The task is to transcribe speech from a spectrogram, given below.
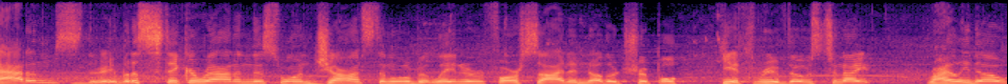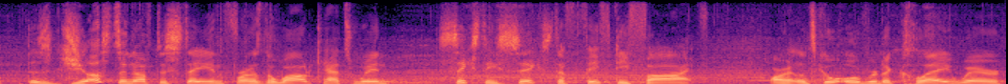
Adams, they're able to stick around in this one. Johnston a little bit later, far side, another triple. He had three of those tonight. Riley, though, does just enough to stay in front as the Wildcats win 66 to 55. All right, let's go over to Clay where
